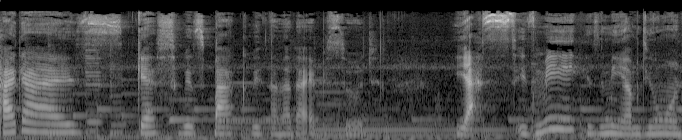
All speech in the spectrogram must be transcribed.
Hi guys, guess who is back with another episode? Yes, it's me, it's me, I'm the one.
